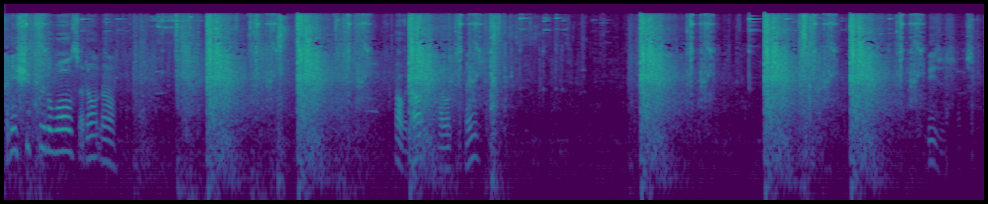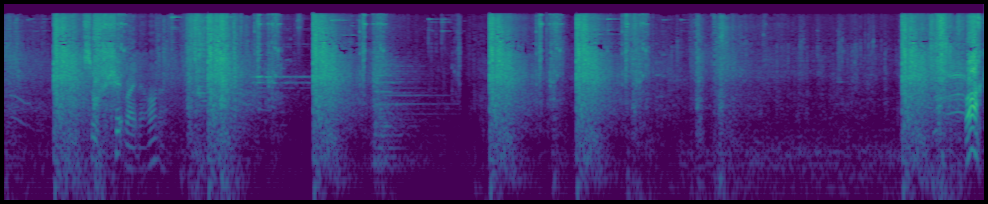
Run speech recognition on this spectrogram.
Can you shoot through the walls? I don't know. Probably not, by the looks of things. Jesus, I'm so shit right now, aren't I? Fuck!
